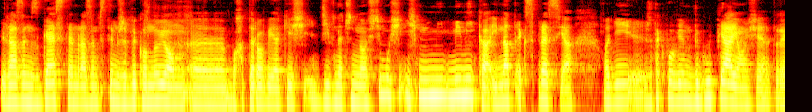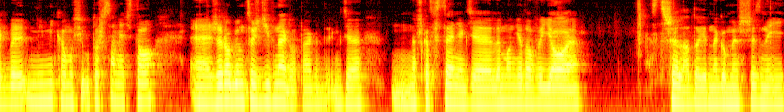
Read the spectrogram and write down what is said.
razem z gestem, razem z tym, że wykonują e, bohaterowie jakieś dziwne czynności, musi iść mimika i nadekspresja. Oni, że tak powiem, wygłupiają się. To jakby mimika musi utożsamiać to, e, że robią coś dziwnego, tak? Gdzie mm, na przykład w scenie, gdzie lemoniadowy Joe strzela do jednego mężczyzny i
